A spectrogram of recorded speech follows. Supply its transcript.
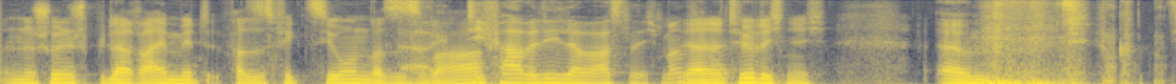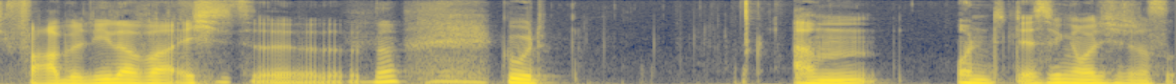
eine schöne Spielerei mit, was ist Fiktion, was ist Äh, wahr. Die Farbe Lila war es nicht, man. Ja, natürlich nicht. Ähm, die Farbe lila war echt, äh, ne? Gut. Ähm, und deswegen wollte ich das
